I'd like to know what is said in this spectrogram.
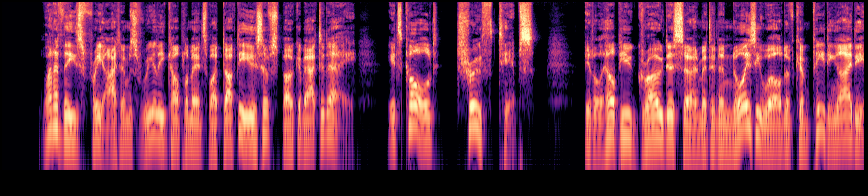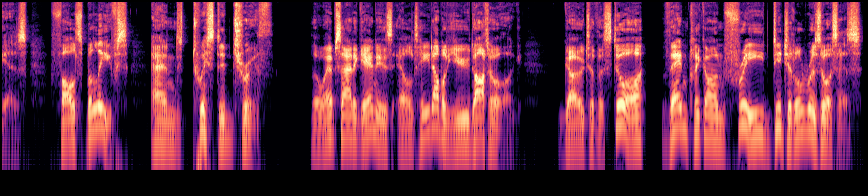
One of these free items really complements what Dr. Youssef spoke about today. It's called Truth Tips. It'll help you grow discernment in a noisy world of competing ideas, false beliefs, and twisted truth. The website again is ltw.org. Go to the store, then click on Free Digital Resources.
